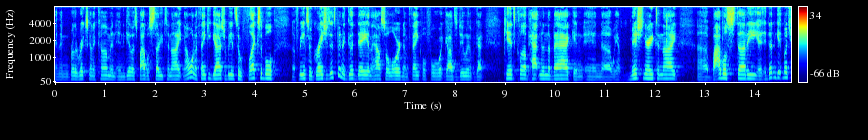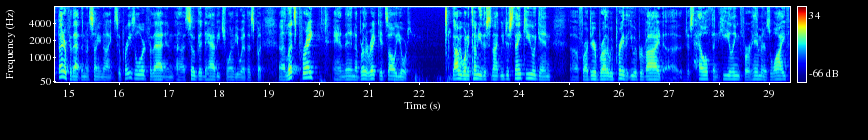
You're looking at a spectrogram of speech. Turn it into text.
And then Brother Rick's going to come and, and give us Bible study tonight. And I want to thank you guys for being so flexible, uh, for being so gracious. It's been a good day in the house of the Lord, and I'm thankful for what God's doing. We've got kids club happening in the back, and, and uh, we have missionary tonight, uh, Bible study. It doesn't get much better for that than a Sunday night. So praise the Lord for that, and uh, so good to have each one of you with us. But uh, let's pray, and then uh, Brother Rick, it's all yours. God, we want to come to you this night. We just thank you again uh, for our dear brother. We pray that you would provide uh, just health and healing for him and his wife.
